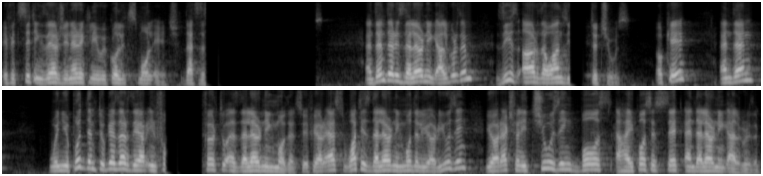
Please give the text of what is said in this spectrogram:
If it's sitting there generically, we call it small h. That's the and then there is the learning algorithm. These are the ones you need to choose. Okay? And then when you put them together, they are referred to as the learning model. So if you are asked what is the learning model you are using, you are actually choosing both a hypothesis set and a learning algorithm.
